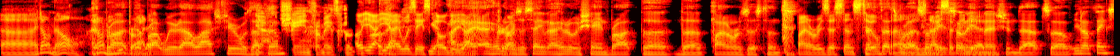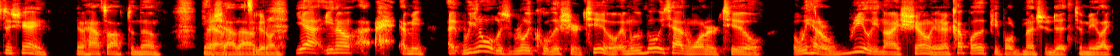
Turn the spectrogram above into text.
Uh, I don't know. I don't know who that brought it. brought Weird Al last year. Was that yeah, them? Shane from Ace Code. Oh yeah, Okay. yeah. It was Ace Yeah, Kogi. I, Yeah, I, I heard it was the same. I heard it was Shane brought the the Final Resistance. Final Resistance too. That's, that's Uh, what I, was somebody, nice that they somebody did. mentioned that. So you know, thanks to Shane. You know, hats off to them. And a Yeah, shout out. That's a good one. Yeah, you know, I, I mean, I, well, you know what was really cool this year too, and we've always had one or two, but we had a really nice showing, and a couple other people mentioned it to me, like,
